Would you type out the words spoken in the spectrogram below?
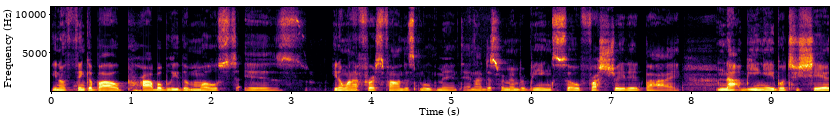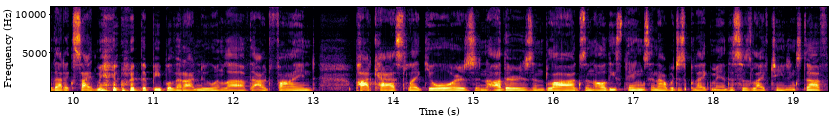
you know, think about probably the most is, you know, when I first found this movement. And I just remember being so frustrated by not being able to share that excitement with the people that I knew and loved. I would find podcasts like yours and others and blogs and all these things and I would just be like, man, this is life-changing stuff.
